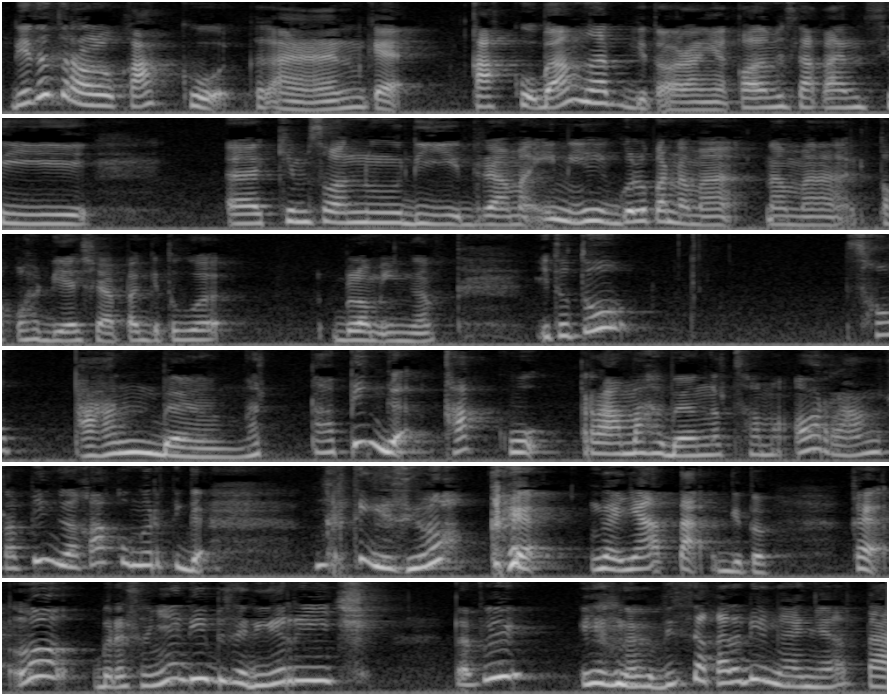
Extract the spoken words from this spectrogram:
dia tuh terlalu kaku kan kayak kaku banget gitu orangnya. Kalau misalkan si uh, Kim Sonu di drama ini gue lupa nama nama tokoh dia siapa gitu gue belum inget itu tuh sopan banget tapi nggak kaku ramah banget sama orang tapi nggak kaku ngerti gak ngerti gak sih lo? Kayak nggak nyata gitu kayak lo berasanya dia bisa di reach. Tapi ya nggak bisa karena dia nggak nyata.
